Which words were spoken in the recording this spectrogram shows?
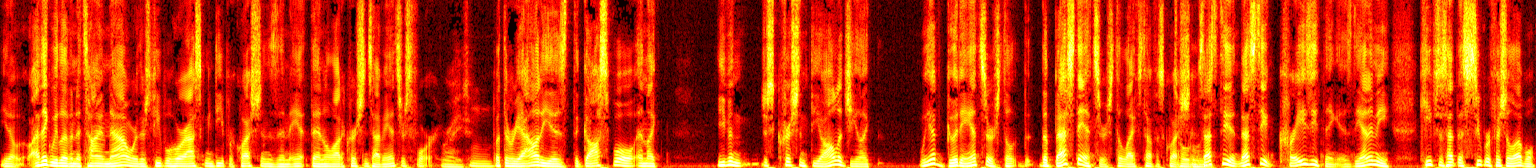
you know i think we live in a time now where there's people who are asking deeper questions than than a lot of christians have answers for Right. Hmm. but the reality is the gospel and like even just christian theology like we have good answers to the best answers to life's toughest questions Totally. that's the that's the crazy thing is the enemy keeps us at this superficial level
